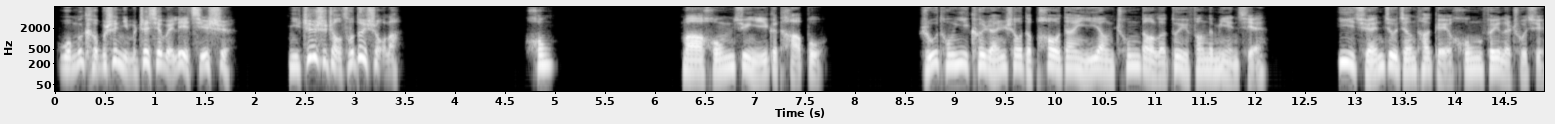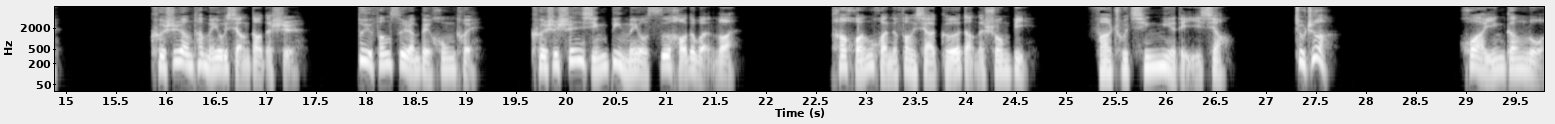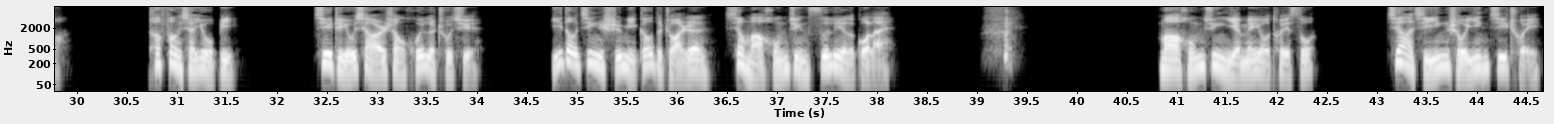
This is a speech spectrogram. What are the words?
我们可不是你们这些伪劣骑士，你真是找错对手了。轰！马红俊一个踏步，如同一颗燃烧的炮弹一样，冲到了对方的面前。一拳就将他给轰飞了出去。可是让他没有想到的是，对方虽然被轰退，可是身形并没有丝毫的紊乱。他缓缓的放下格挡的双臂，发出轻蔑的一笑：“就这。”话音刚落，他放下右臂，接着由下而上挥了出去，一道近十米高的爪刃向马红俊撕裂了过来。马红俊也没有退缩。架起鹰手鹰击锤，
